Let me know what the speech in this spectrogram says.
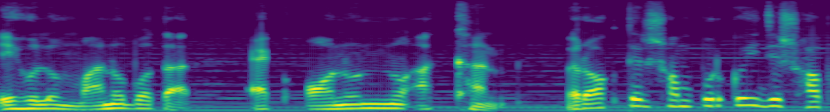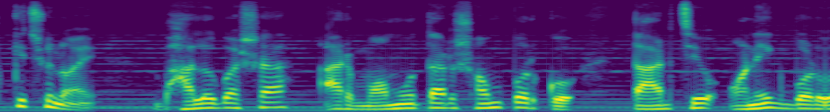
এ হলো মানবতার এক অনন্য আখ্যান। রক্তের সম্পর্কই যে সবকিছু নয়, ভালোবাসা আর মমতার সম্পর্ক তার চেয়ে অনেক বড়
